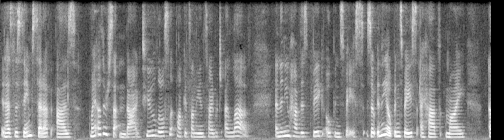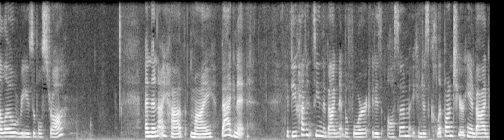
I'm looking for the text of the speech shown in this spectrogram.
it has the same setup as my other Sutton bag, two little slip pockets on the inside, which I love. And then you have this big open space. So in the open space, I have my Ello reusable straw. And then I have my bag bagnet. If you haven't seen the bag bagnet before, it is awesome. It can just clip onto your handbag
